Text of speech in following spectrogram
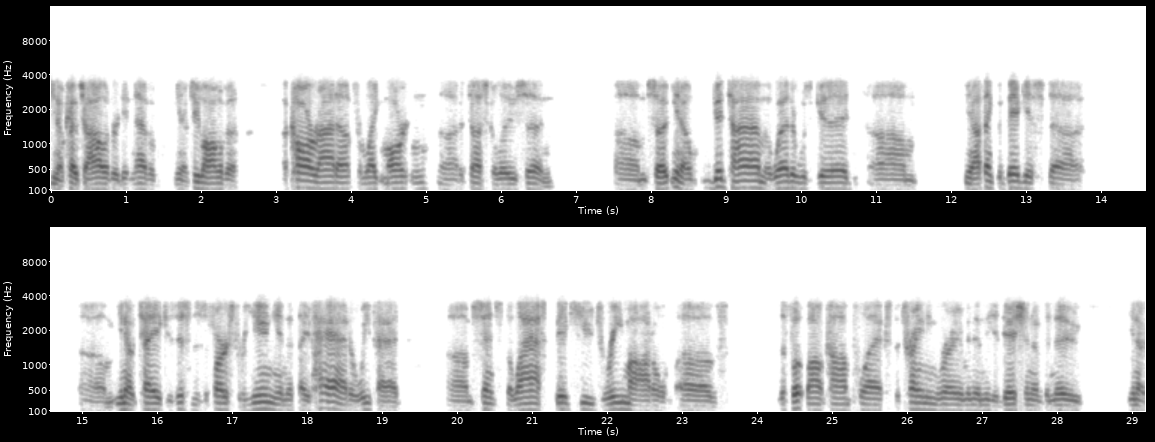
you know, Coach Oliver didn't have a you know too long of a, a car ride up from Lake Martin uh, to Tuscaloosa, and um, so you know, good time. The weather was good. Um, you know, I think the biggest uh, um, you know take is this is the first reunion that they've had or we've had um, since the last big, huge remodel of the football complex, the training room, and then the addition of the new, you know,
